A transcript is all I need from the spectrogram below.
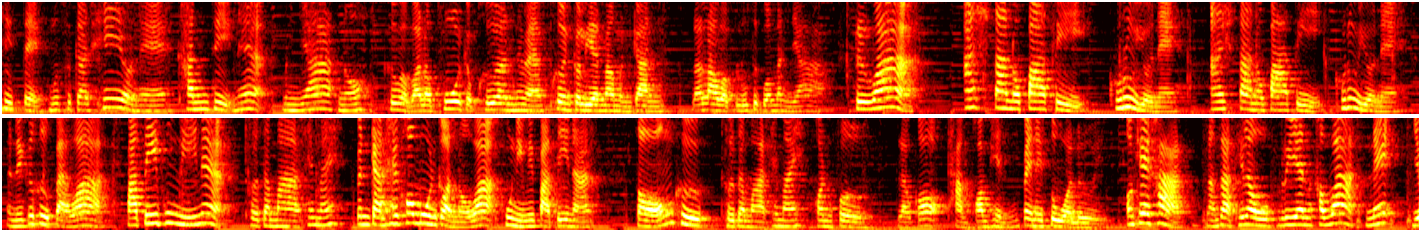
จิเตะมุสกาชิโยเนะคันจิเนี่ยมันยากเนาะคือแบบว่าเราพูดกับเพื่อนใช่ไหมเพื่อนก็เรียนมาเหมือนกัน แล้วเราแบบรู้สึกว่ามันยาก หรือว่าอาชิตาโนปาติคุรุโยเนะ อาชตาโนปาติคุรุโยเนอันนี้ก็คือแปลว่าปาร์ตี้พรุ่งนี้เนี่ยเธอจะมาใช่ไหม เป็นการให้ข้อมูลก่อนเนาะว่าพรุ่งนี้มีปาร์ตี้นะ 2 คือเธอจะมาใช่ไหมคอนเฟิร์มแล้วก็ถามความเห็นไปในตัวเลย โอเคค่ะ หลังจากที่เราเรียนคำว่าเนะโย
